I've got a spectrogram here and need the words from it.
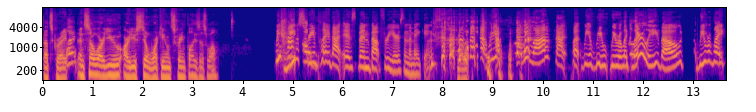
That's great. What? And so, are you are you still working on screenplays as well? We have We a all- screenplay that has been about three years in the making. Got we that we love that, but we we we were like literally though we were like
